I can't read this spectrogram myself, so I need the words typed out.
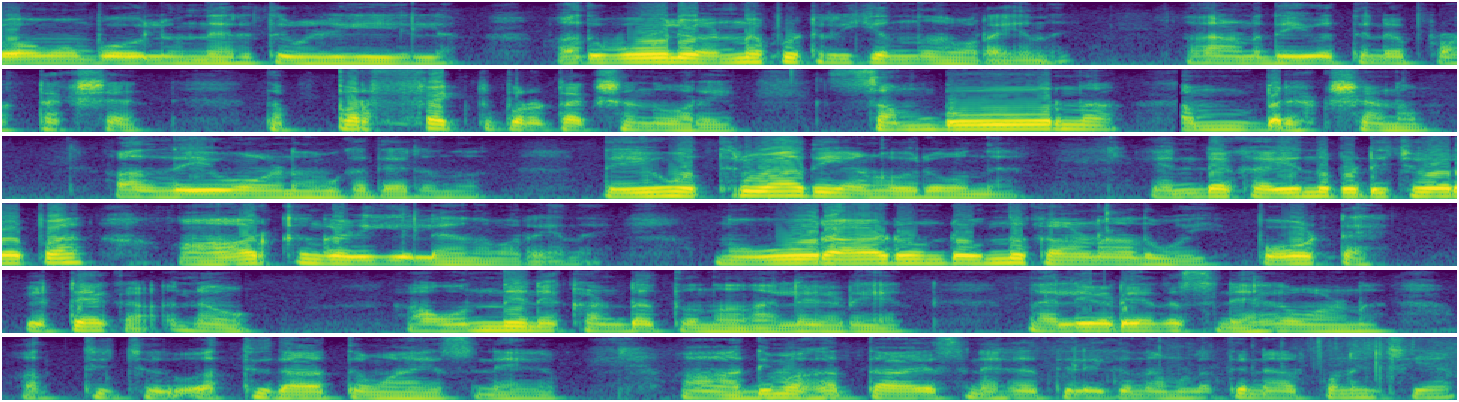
രോമം പോലും നിരത്തി വീഴുകയില്ല അതുപോലെ എണ്ണപ്പെട്ടിരിക്കുന്നതാണ് പറയുന്നത്. അതാണ് ദൈവത്തിന്റെ പ്രൊട്ടക്ഷൻ ദ പെർഫെക്റ്റ് പ്രൊട്ടക്ഷൻ എന്ന് പറയും. സമ്പൂർണ സംരക്ഷണം അത് ദൈവമാണ് നമുക്ക് തരുന്നത്. ദൈവം ഉത്തരവാദിയാണ് ഓരോന്ന്. എന്റെ കയ്യിൽ നിന്ന് പിടിച്ചു വരപ്പാൻ ആർക്കും കഴിയില്ല എന്ന് പറയുന്നത്. നൂറാടുണ്ട് ഒന്ന് കാണാതെ പോയി. പോട്ടെ വിട്ടേക്കാം. നോ ആ ഒന്നിനെ കണ്ടെത്തുന്ന നല്ല ഇടയൻ. ഇടയന്റെ സ്നേഹമാണ് അത്യുച്ച അത്യുദാത്തമായ സ്നേഹം. ആ അതിമഹത്തായ സ്നേഹത്തിലേക്ക് നമ്മൾ തന്നെ അർപ്പണം ചെയ്യാം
